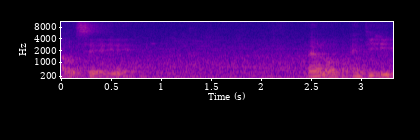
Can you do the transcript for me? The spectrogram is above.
I would say Velo and Tihi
